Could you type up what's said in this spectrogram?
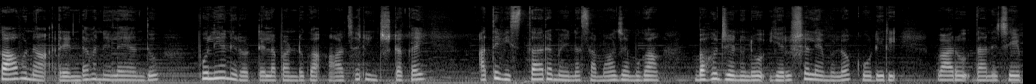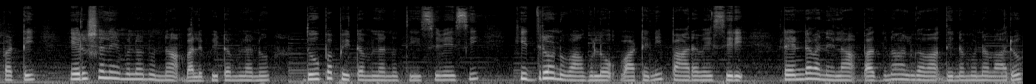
కావున రెండవ నెలయందు పులియని రొట్టెల పండుగ ఆచరించుటకై అతి విస్తారమైన సమాజముగా బహుజనులు ఎరుషలేములో కూడిరి. వారు దాన్ని చేపట్టి ఎరుషలేములోనున్న బలిపీఠములను ధూపపీఠములను తీసివేసి కిద్రోను వాగులో వాటిని పారవేసిరి. రెండవ నెల పద్నాలుగవ దినమున వారు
